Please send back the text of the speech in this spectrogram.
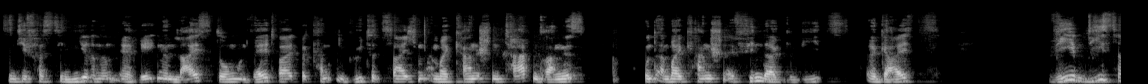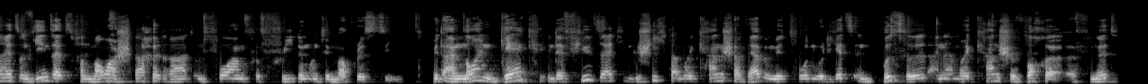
sind die faszinierenden erregenden Leistungen und weltweit bekannten Gütezeichen amerikanischen Tatendranges und amerikanischen Erfindergebiets, äh, Geists, wie im Diesseits und Jenseits von Mauer, Stacheldraht und Vorhang für Freedom und Democracy. Mit einem neuen Gag in der vielseitigen Geschichte amerikanischer Werbemethoden wurde jetzt in Brüssel eine amerikanische Woche eröffnet.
